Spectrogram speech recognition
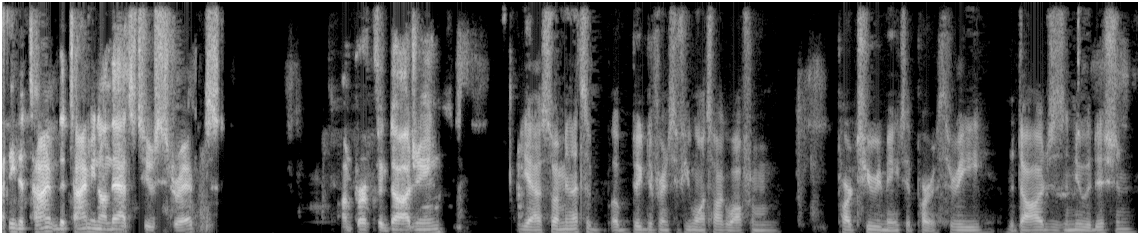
I think the time the timing on that's too strict. On perfect dodging. yeah. So I mean, that's a, a big difference if you want to talk about from part two remake to part three. The dodge is a new addition.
